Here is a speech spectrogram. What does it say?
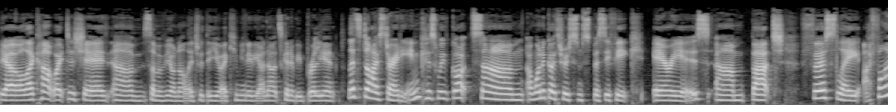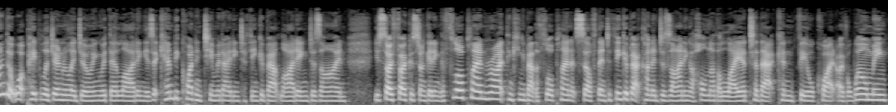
yeah, well, I can't wait to share um, some of your knowledge with the UA community. I know it's going to be brilliant. Let's dive straight in because we've got some. I want to go through some specific areas, um, but firstly, I find that what people are generally doing with their lighting is it can be quite intimidating to think about lighting design. You're so focused on getting the floor plan right, thinking about the floor plan itself, then to think about kind of designing a whole nother layer to that can feel quite overwhelming.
